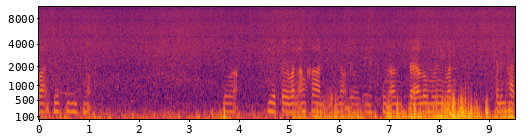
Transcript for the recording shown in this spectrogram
บ้านเสียชีวิตเนาะแต่ว่าเรียกแต่วันอังคารเองเนาะแต่ว่าที่ถึงเอาได้เอาลงมือนี้วันพฤหัส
